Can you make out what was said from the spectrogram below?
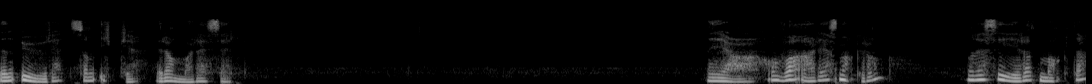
den urett som ikke rammer deg selv. Ja, og hva er det jeg snakker om når jeg sier at makta,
